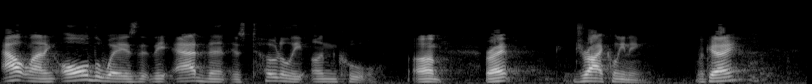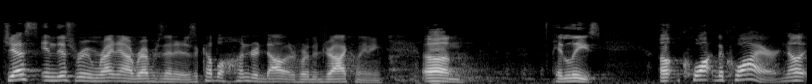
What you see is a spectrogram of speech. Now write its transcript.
outlining all the ways that the Advent is totally uncool. Um, right? Dry cleaning. Okay? Just in this room right now represented is a couple hundred dollars worth of dry cleaning. Um, at least. Uh, the choir. Now,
